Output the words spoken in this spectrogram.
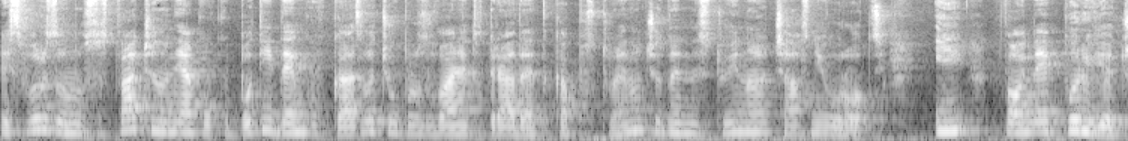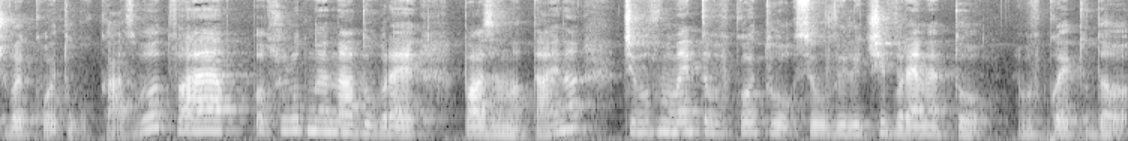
е свързано с това, че на няколко пъти Денков казва, че образованието трябва да е така построено, че да не стои на частни уроци. И той не е първият човек, който го казва. Това е абсолютно една добре пазена тайна, че в момента, в който се увеличи времето, в което да,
